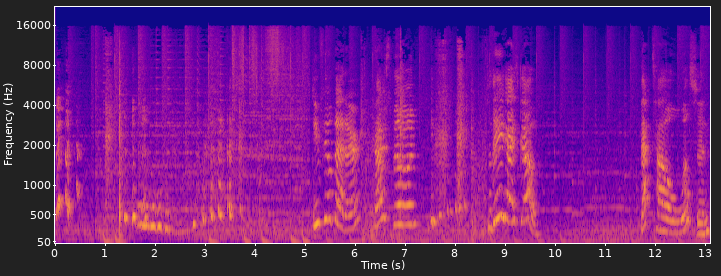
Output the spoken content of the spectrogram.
Do you feel better? Grab a spoon. So there you guys go. That's how Wilson,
